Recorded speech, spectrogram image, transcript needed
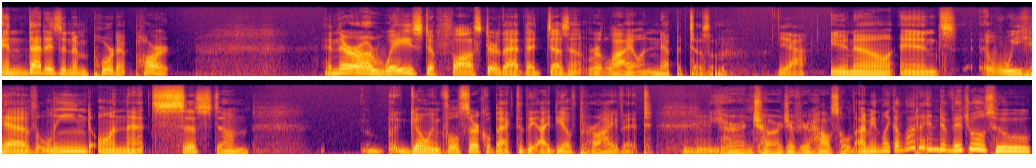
and that is an important part. And there are ways to foster that that doesn't rely on nepotism yeah you know and we have leaned on that system going full circle back to the idea of private. Mhm. you're in charge of your household. I mean like a lot of individuals who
